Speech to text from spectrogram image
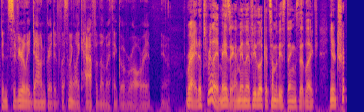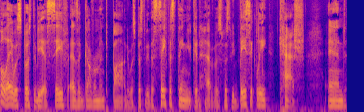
been severely downgraded. Something like half of them, I think, overall, right? Yeah. Right. It's really amazing. I mean, if you look at some of these things that, like, you know, AAA was supposed to be as safe as a government bond. It was supposed to be the safest thing you could have. It was supposed to be basically cash. And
